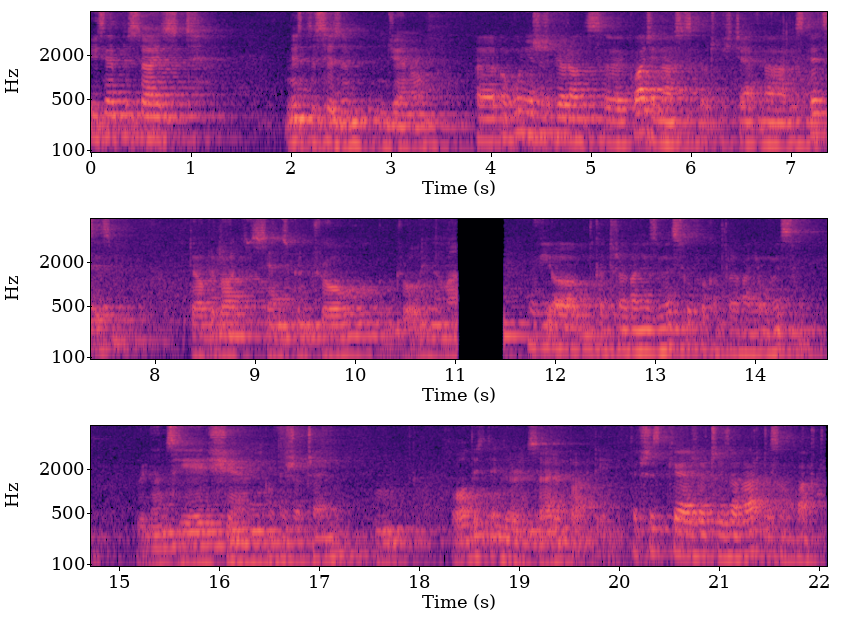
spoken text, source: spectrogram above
He's emphasized mysticism in general, Ogólnie rzecz biorąc e, kładzie nacisk oczywiście na mistycyzm. talked about sense control, controlling the mind, Mówi o kontrolowaniu zmysłów, o kontrolowaniu umysłu, renunciation. o wyrzeczeniu. mm. All these things are inside of bhakti. Te wszystkie rzeczy zawarte są w bhakti.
